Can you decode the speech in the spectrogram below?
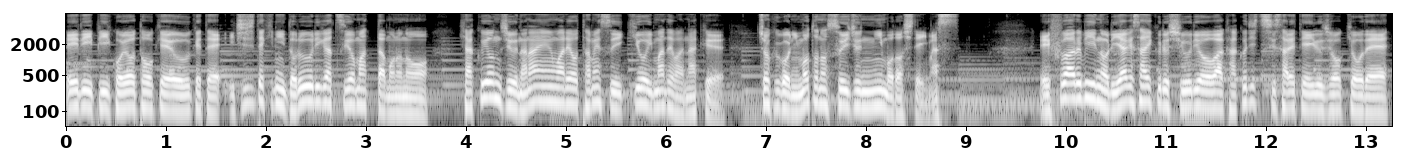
ADP 雇用統計を受けて一時的にドル売りが強まったものの147円割れを試す勢いまではなく直後に元の水準に戻しています。FRB の利上げサイクル終了は確実視されている状況で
